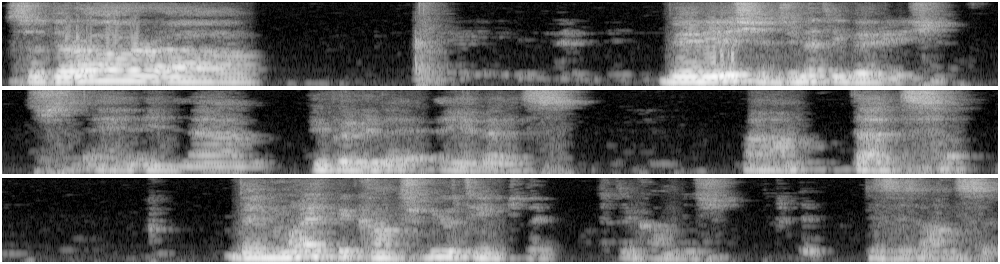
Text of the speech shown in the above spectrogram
so there are uh, variations, genetic variations in, in um, people with ALS um, that they might be contributing to the, to the condition, to the disease onset.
